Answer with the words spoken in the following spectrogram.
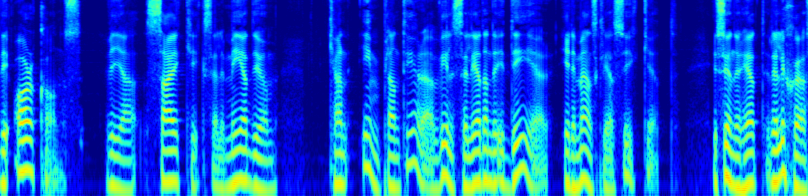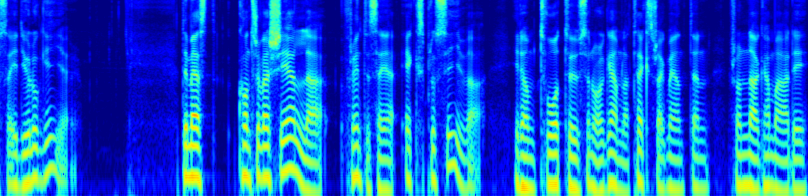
the archons via psychics eller medium kan implantera vilseledande idéer i det mänskliga psyket, i synnerhet religiösa ideologier. Det mest kontroversiella, för att inte säga explosiva, i de 2000 år gamla textfragmenten från Nag Hammadi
